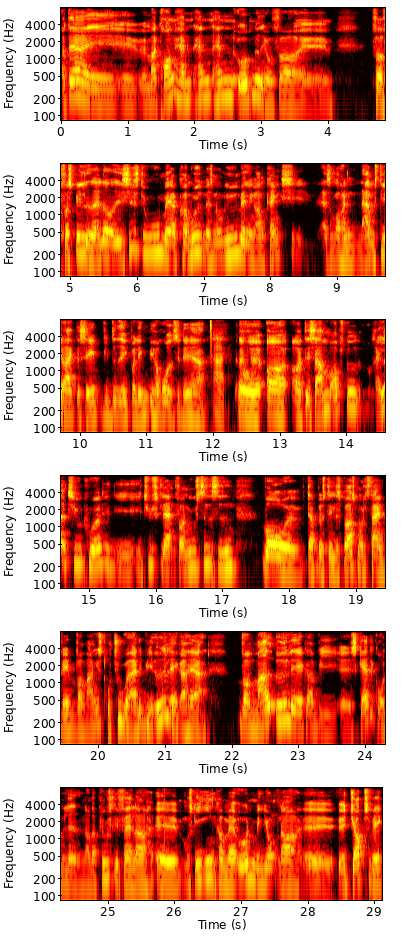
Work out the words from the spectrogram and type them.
og der, øh, Macron, han, han, han åbnede jo for, øh, for, for spillet allerede i sidste uge med at komme ud med sådan nogle udmeldinger omkring altså hvor han nærmest direkte sagde, vi ved ikke, hvor længe vi har råd til det her. Øh, og, og det samme opstod relativt hurtigt i, i Tyskland for en uges tid siden, hvor øh, der blev stillet spørgsmålstegn ved, hvor mange strukturer er det, vi ødelægger her. Hvor meget ødelægger vi øh, skattegrundlaget, når der pludselig falder øh, måske 1,8 millioner øh, øh, jobs væk,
